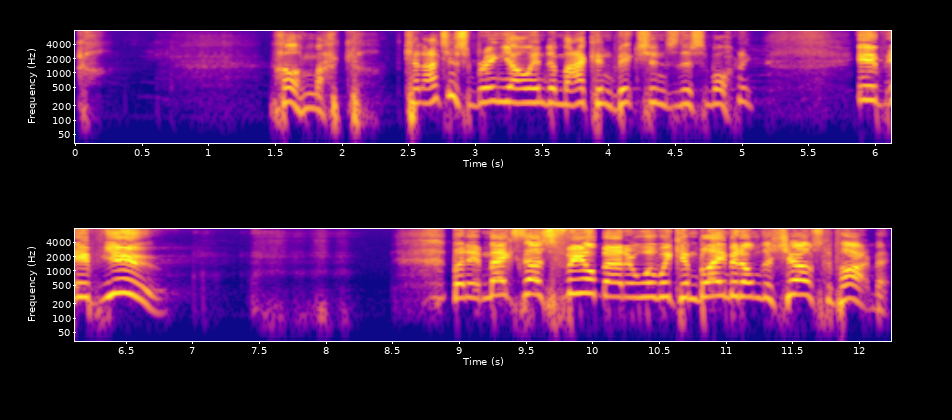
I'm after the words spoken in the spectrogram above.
God. Oh my God. Can I just bring y'all into my convictions this morning? If, if you, but it makes us feel better when we can blame it on the sheriff's department.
